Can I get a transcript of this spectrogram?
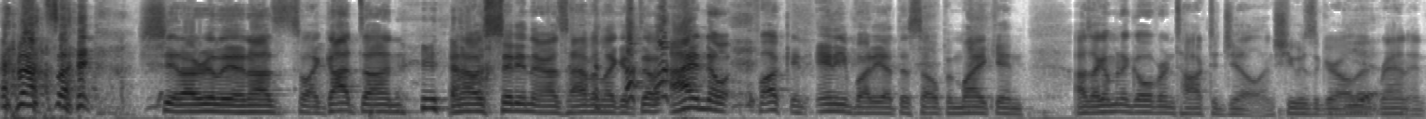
and I was like, shit, I really, and I was, so I got done and I was sitting there, I was having like a, I know fucking anybody at this open mic. And I was like, I'm going to go over and talk to Jill. And she was the girl Yeah. that ran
